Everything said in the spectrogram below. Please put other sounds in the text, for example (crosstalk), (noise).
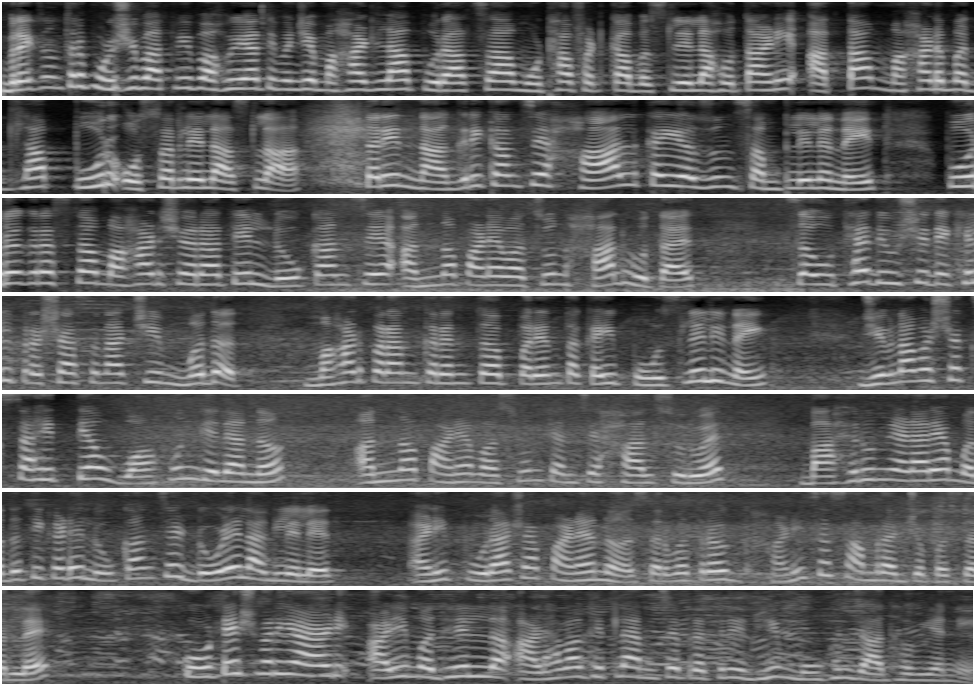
ब्रेकनंतर पुढची बातमी पाहूया. ती म्हणजे महाडला पुराचा मोठा फटका बसलेला होता आणि आता महाडमधला पूर ओसरलेला असला तरी नागरिकांचे हाल काही अजून संपलेले नाहीत. पूरग्रस्त महाड शहरातील लोकांचे अन्न पाण्या वाचून हाल होत आहेत. चौथ्या दिवशी देखील प्रशासनाची मदत महाडपरांपर्यंत पर्यंत काही पोहोचलेली नाही. जीवनावश्यक साहित्य वाहून गेल्यानं अन्न पाण्यापासून त्यांचे हाल सुरू आहेत. बाहेरून येणाऱ्या मदतीकडे लोकांचे डोळे लागलेले आहेत आणि पुराच्या पाण्यानं सर्वत्र घाणीचं साम्राज्य पसरलंय. कोटेश्वरी आळी आळीमधील आढावा घेतला आमचे प्रतिनिधी मोहन जाधव यांनी.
